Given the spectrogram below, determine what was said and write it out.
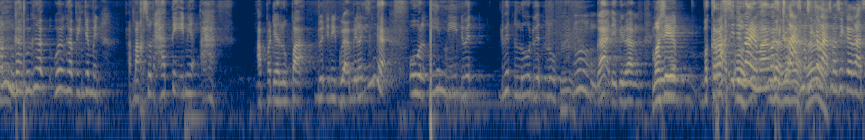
enggak gue enggak gue enggak pinjemin maksud hati ini ah apa dia lupa duit ini gue ambil lagi enggak ul ini duit duit lu duit lu enggak dia bilang Dia Masih bilang, berkeras, masih denial ma- masih Enggak, keras enggak. masih keras masih keras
